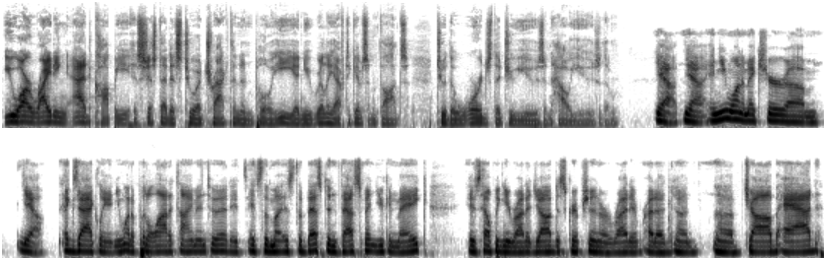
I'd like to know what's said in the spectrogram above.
You are writing ad copy, it's just that it's to attract an employee and you really have to give some thoughts to the words that you use and how you use them. Yeah, yeah, and you want to make sure. Um, yeah, exactly, and you want to put a lot of time into it. It's it's the it's the best investment you can make is helping you write a job description or write a write a, a, a job ad.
